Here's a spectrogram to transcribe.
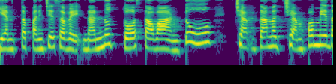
ఎంత పని చేసావే? నన్ను తోస్తావా? అంటూ తన చెంప మీద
